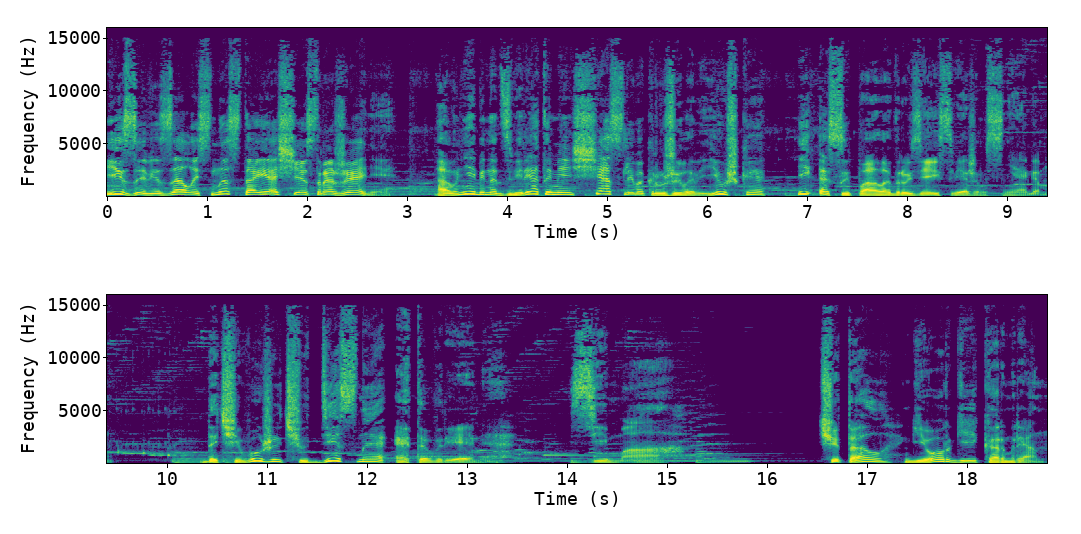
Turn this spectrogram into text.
и завязалось настоящее сражение. А в небе над зверятами счастливо кружила вьюшка и осыпала друзей свежим снегом. Да чего же чудесное это время! Зима! Читал Георгий Кармрян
